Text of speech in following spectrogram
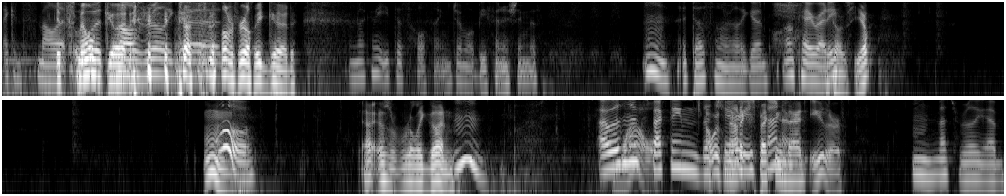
I can smell it. It smells Ooh, it good. Smells really it good. does smell really good. I'm not gonna eat this whole thing. Jim will be finishing this. Mm, it does smell really good. Okay, ready? It does. Yep. Ooh, That is really good. I wasn't Wow. expecting the I was not expecting center. that either. Mm, that's really good.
